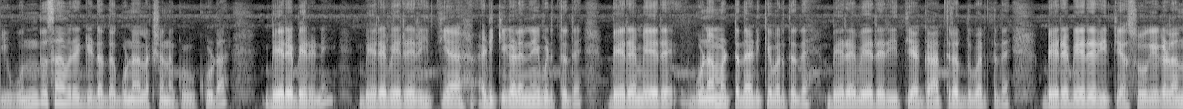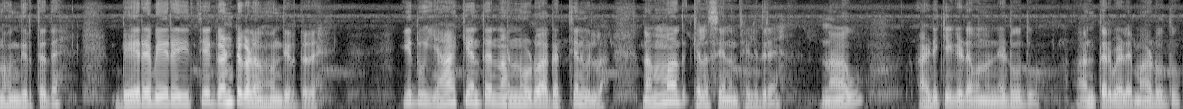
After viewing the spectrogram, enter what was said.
ಈ ಒಂದು ಸಾವಿರ ಗಿಡದ ಗುಣಲಕ್ಷಣಗಳು ಕೂಡ ಬೇರೆ ಬೇರೆಯೇ ಬೇರೆ ಬೇರೆ ರೀತಿಯ ಅಡಿಕೆಗಳನ್ನೇ ಬಿಡ್ತದೆ. ಬೇರೆ ಬೇರೆ ಗುಣಮಟ್ಟದ ಅಡಿಕೆ ಬರ್ತದೆ. ಬೇರೆ ಬೇರೆ ರೀತಿಯ ಗಾತ್ರದ್ದು ಬರ್ತದೆ. ಬೇರೆ ಬೇರೆ ರೀತಿಯ ಸೋಗೆಗಳನ್ನು ಹೊಂದಿರ್ತದೆ. ಬೇರೆ ಬೇರೆ ರೀತಿಯ ಗಂಟುಗಳನ್ನು ಹೊಂದಿರ್ತದೆ. ಇದು ಯಾಕೆ ಅಂತ ನಾವು ನೋಡುವ ಅಗತ್ಯವಿಲ್ಲ. ನಮ್ಮ ಕೆಲಸ ಏನಂತ ಹೇಳಿದರೆ, ನಾವು ಅಡಿಕೆ ಗಿಡವನ್ನು ನೆಡುವುದು, ಅಂತರ್ಬೆಳೆ ಮಾಡುವುದು,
